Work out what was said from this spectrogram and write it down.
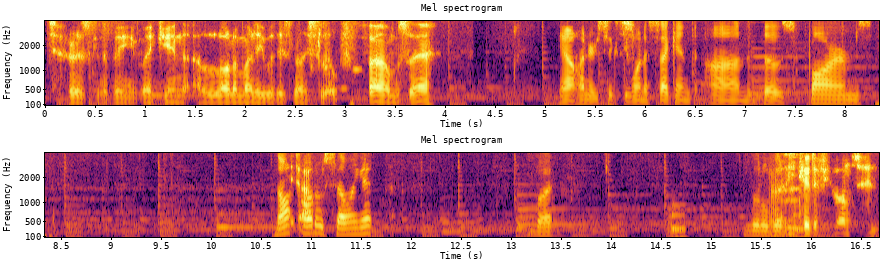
Terror's going to be making a lot of money with his nice little farms there. Yeah, 161 a second on those farms. Not Yeah. auto selling it, but a little Well, bit. he could if he wanted.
